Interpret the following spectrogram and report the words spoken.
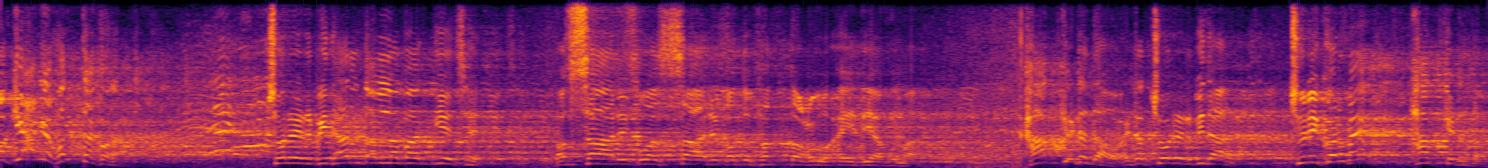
ওকে আগে হত্যা করা। চোরের বিধান তো আল্লাহ পাক দিয়েছে। হাত কেটে দাও, এটা চোরের বিধান। চুরি করবে, হাত কেটে দাও।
